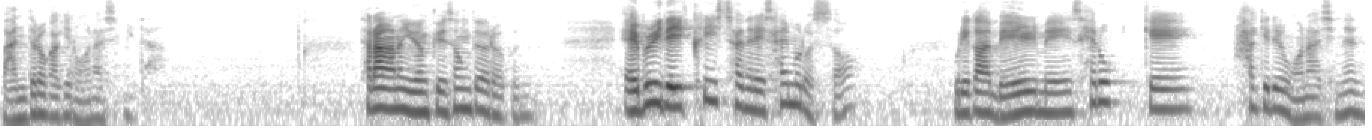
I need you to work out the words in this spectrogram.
만들어 가기를 원하십니다. 사랑하는 유영교회 성도 여러분, 에브리데이 크리스찬의 삶으로서 우리가 매일매일 새롭게 하기를 원하시는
